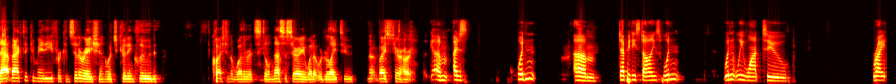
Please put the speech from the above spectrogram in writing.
that back to committee for consideration, which could include the question of whether it's still necessary, what it would relate to. No, Vice Chair Hart. um, I just, wouldn't, um, Deputy Stallings, wouldn't, wouldn't we want to write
